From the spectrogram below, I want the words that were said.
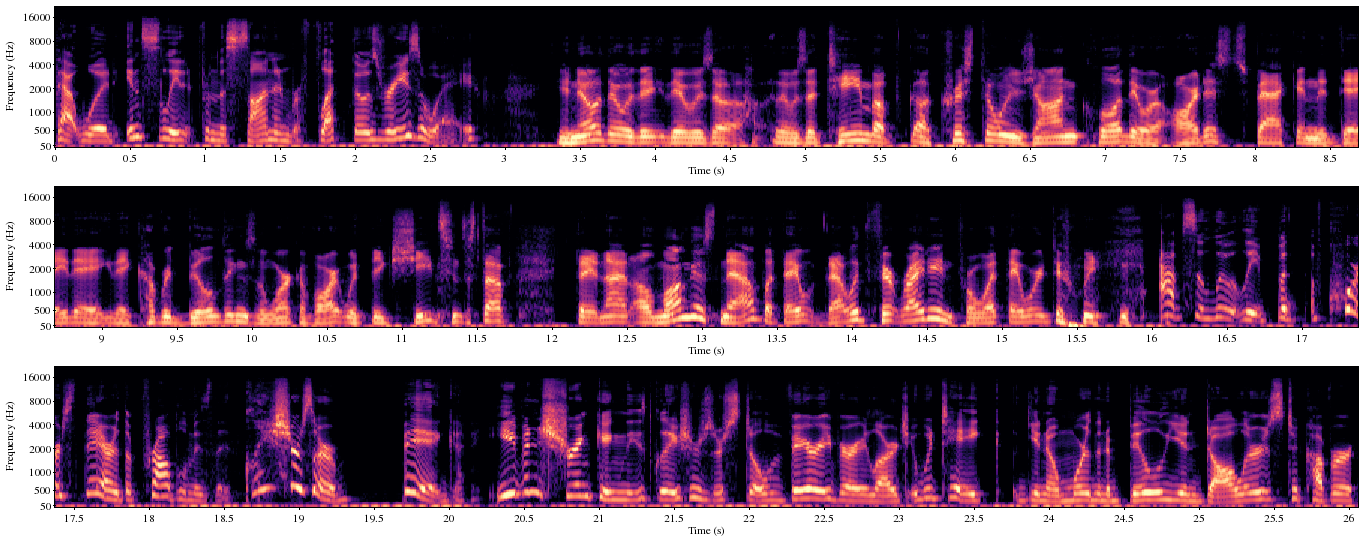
that would insulate it from the sun and reflect those rays away? You know, there, were, there was a there was a team of uh, Christo and Jeanne-Claude. They were artists back in the day. They they covered buildings and work of art with big sheets and stuff. They're not among us now, but they that would fit right in for what they were doing. Absolutely, but of course, there the problem is that glaciers are big. Even shrinking, these glaciers are still very, very large. It would take, you know, more than a billion dollars to cover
